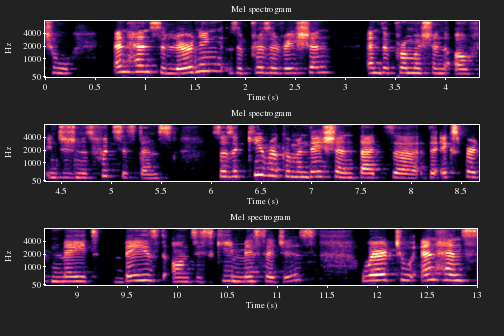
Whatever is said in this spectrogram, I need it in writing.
to enhance the learning, the preservation, and the promotion of indigenous food systems. So the key recommendation that uh, the expert made based on these key messages were to enhance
